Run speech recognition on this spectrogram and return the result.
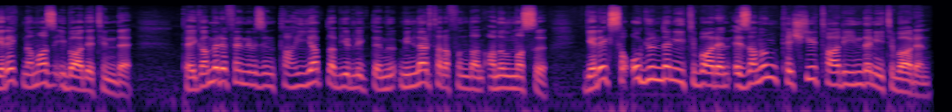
gerek namaz ibadetinde, Peygamber Efendimizin tahiyyatla birlikte müminler tarafından anılması, gerekse o günden itibaren ezanın teşri tarihinden itibaren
